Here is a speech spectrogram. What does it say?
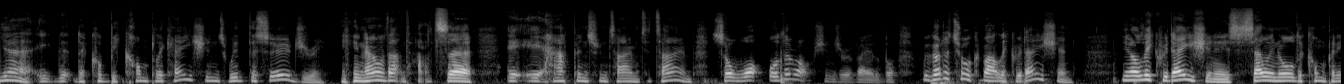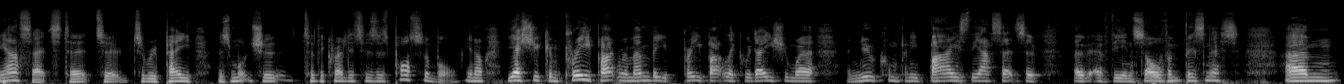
yeah, it, there could be complications with the surgery. You know that that's uh, it, it happens from time to time. So what other options are available? We've got to talk about liquidation. You know, liquidation is selling all the company assets to to to repay as much uh, to the creditors as possible. You know, yes, you can pre-pack. Remember, your pre-pack liquidation where a new company buys the assets of of, of the insolvent business. Um,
